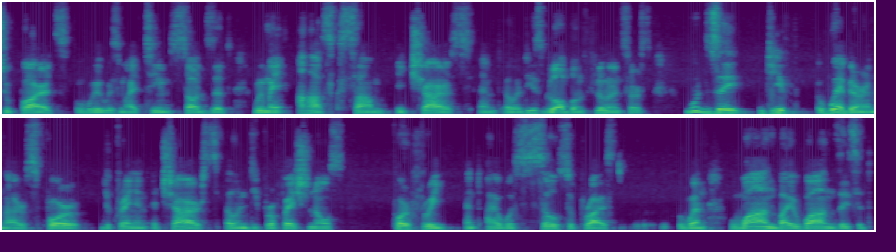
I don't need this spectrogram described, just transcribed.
two parts, we with my team thought that we may ask some HRs and LDs, global influencers, would they give webinars for Ukrainian HRs, L&D professionals for free? And I was so surprised when one by one they said,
